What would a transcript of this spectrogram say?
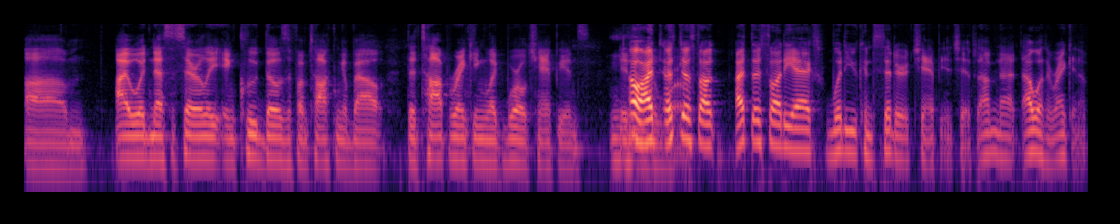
um, I would necessarily include those if I'm talking about the top ranking like world champions. In Oh, I, I just thought I just thought he asked, "What do you consider championships?" I'm not. I wasn't ranking them.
